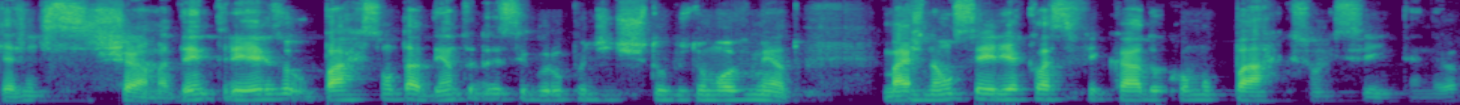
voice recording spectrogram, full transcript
que a gente chama. Dentre eles, o Parkinson está dentro desse grupo de distúrbios do movimento, mas não seria classificado como Parkinson em si, entendeu?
